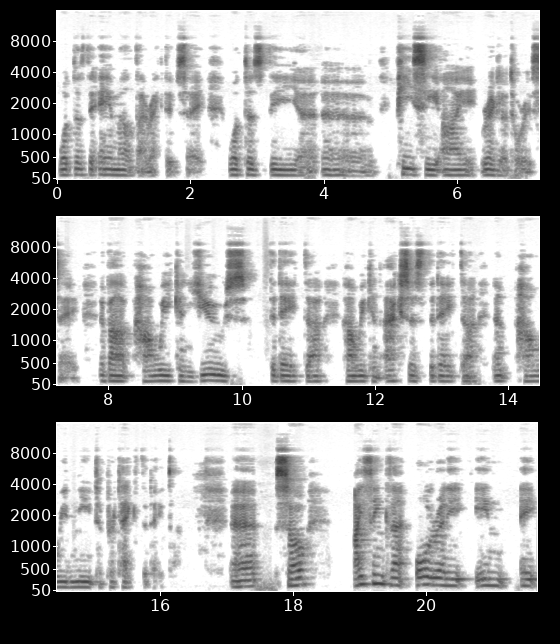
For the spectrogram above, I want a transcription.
What does the AML directive say? What does the uh, uh, PCI regulatory say about how we can use the data, how we can access the data, and how we need to protect the data? Uh, so I think that already in a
